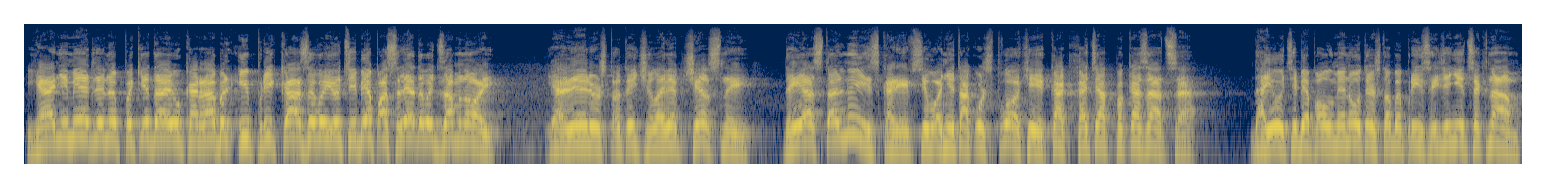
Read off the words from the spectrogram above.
Я немедленно покидаю корабль и приказываю тебе последовать за мной! Я верю, что ты человек честный, да и остальные, скорее всего, не так уж плохи, как хотят показаться. Даю тебе полминуты, чтобы присоединиться к нам!»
